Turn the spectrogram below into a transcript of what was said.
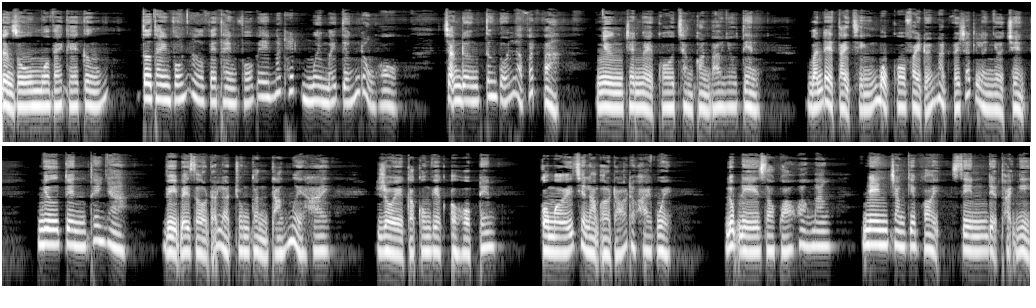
Đường Du mua vé ké cứng. Từ thành phố N về thành phố B mất hết mười mấy tiếng đồng hồ. Chặng đường tương đối là vất vả, nhưng trên người cô chẳng còn bao nhiêu tiền. Vấn đề tài chính buộc cô phải đối mặt với rất là nhiều chuyện, như tiền thuê nhà, vì bây giờ đã là trung tuần tháng 12, rồi cả công việc ở hộp đêm. Cô mới chỉ làm ở đó được hai buổi. Lúc đi do quá hoang mang, nên chẳng kịp gọi xin điện thoại nghỉ.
